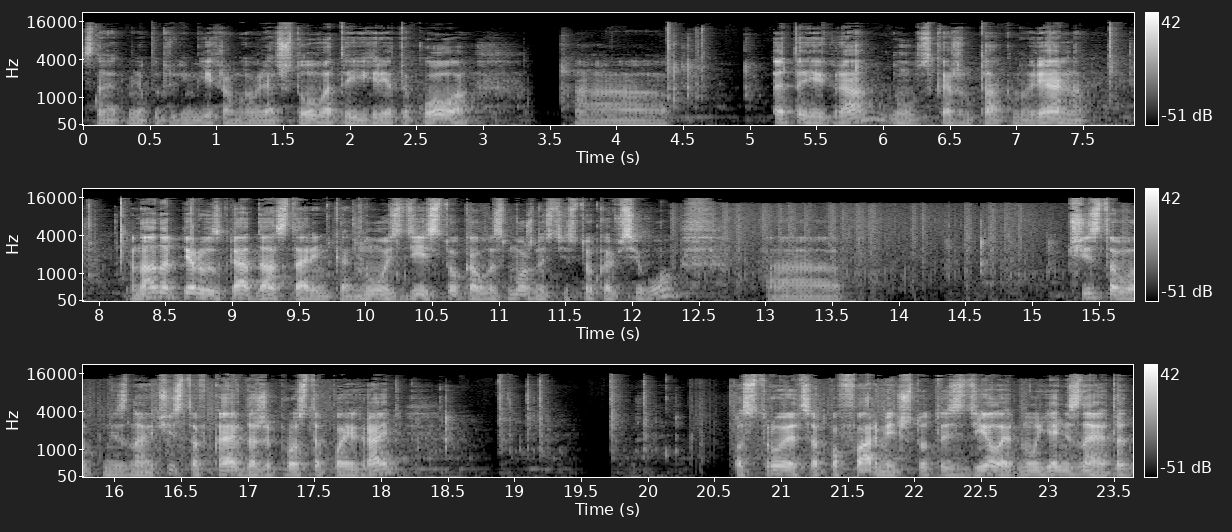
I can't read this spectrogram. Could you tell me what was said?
знают меня по другим играм, говорят, что в этой игре такого. А, эта игра, ну, скажем так, ну, реально, она на первый взгляд, да, старенькая, но здесь столько возможностей, столько всего. Чисто вот, не знаю, чисто в кайф даже просто поиграть, построиться, пофармить, что-то сделать. Ну, я не знаю, это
